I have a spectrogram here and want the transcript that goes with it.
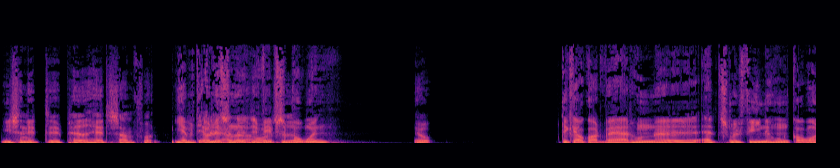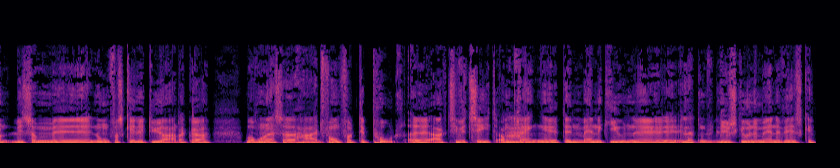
I sådan et øh, paddehatte-samfund. Jamen, det er jo Det lidt sådan et, vipsebo, ikke? Jo. Det kan jo godt være, at hun, øh, at Smølfine, hun går rundt, ligesom øh, nogle forskellige dyrearter gør, hvor hun altså har et form for depotaktivitet øh, omkring mm. øh, den mandegivende, eller den livsgivende mandevæske.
